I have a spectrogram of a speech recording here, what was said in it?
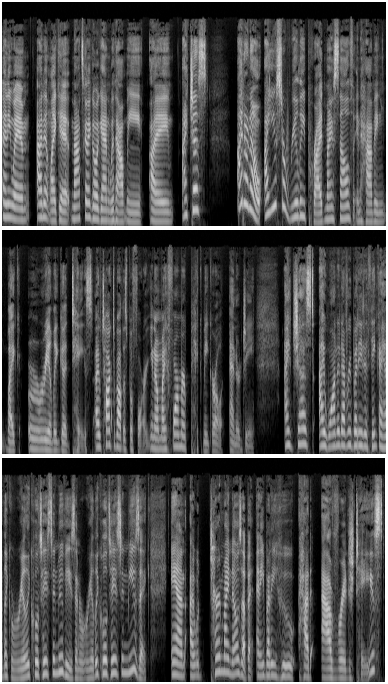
Anyway, I didn't like it. Matt's going to go again without me. I I just I don't know. I used to really pride myself in having like really good taste. I've talked about this before, you know, my former pick me girl energy. I just I wanted everybody to think I had like really cool taste in movies and really cool taste in music. And I would turn my nose up at anybody who had average taste.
